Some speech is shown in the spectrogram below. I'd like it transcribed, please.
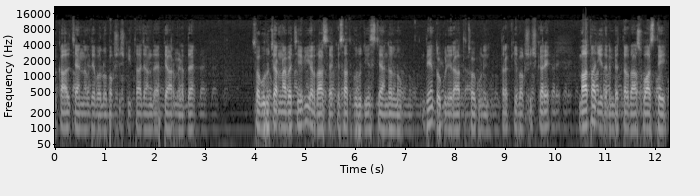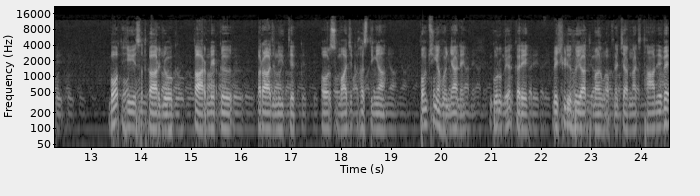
ਅਕਾਲ ਚੈਨਲ ਦੇ ਵੱਲੋਂ ਬਖਸ਼ਿਸ਼ ਕੀਤਾ ਜਾਂਦਾ ਹੈ, ਪਿਆਰ ਮਿਲਦਾ ਹੈ। ਸੋ ਗੁਰੂ ਚਰਨਾਂ ਵਿੱਚ ਇਹ ਵੀ ਅਰਦਾਸ ਹੈ ਕਿ ਸਤਿਗੁਰੂ ਜੀ ਇਸ ਚੈਨਲ ਨੂੰ ਦਿਨ ਦੁਗਣੀ, ਰਾਤ ਚੌਗੁਣੀ ਤਰੱਕੀ ਬਖਸ਼ਿਸ਼ ਕਰੇ। ਮਾਤਾ ਜੀ ਦੇ ਨਿਮਿਤ ਅਰਦਾਸ ਵਾਸਤੇ ਬਹੁਤ ਹੀ ਸਤਿਕਾਰਯੋਗ, ਧਾਰਮਿਕ ਰਾਜਨੀਤਿਕ ਔਰ ਸਮਾਜਿਕ ਹਸਤੀਆਂ ਪਹੁੰਚੀਆਂ ਹੋਈਆਂ ਨੇ। ਗੁਰੂ ਮਿਹਰ ਕਰੇ, ਵਿਛੜੀ ਹੋਈ ਆਤਮਾ ਨੂੰ ਆਪਣੇ ਚਰਨਾਂ 'ਚ ਥਾਂ ਦੇਵੇ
